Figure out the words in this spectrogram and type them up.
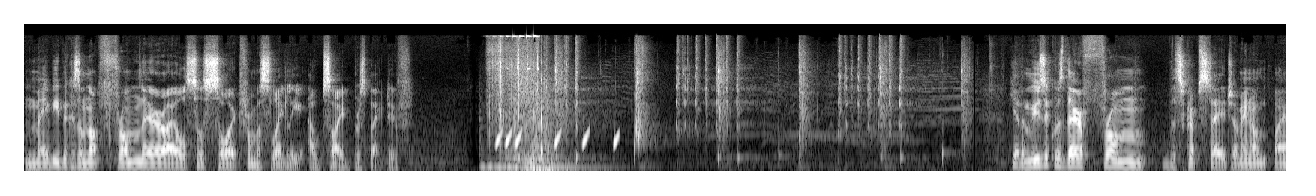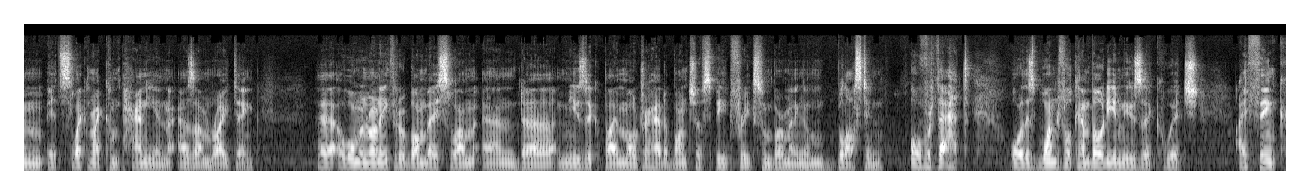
maybe because I'm not from there, I also saw it from a slightly outside perspective. Yeah, the music was there from the script stage. I mean, I'm, I'm it's like my companion as I'm writing uh, a woman running through a Bombay slum and uh, music by Motorhead, a bunch of speed freaks from Birmingham blasting over that, or this wonderful Cambodian music, which I think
